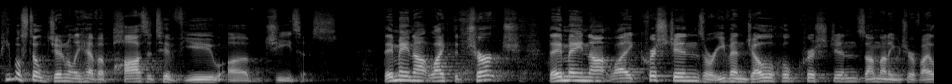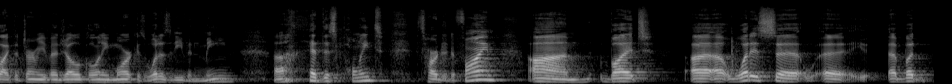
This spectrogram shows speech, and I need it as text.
people still generally have a positive view of Jesus. They may not like the church, they may not like Christians or evangelical Christians. I'm not even sure if I like the term evangelical anymore because what does it even mean uh, at this point? It's hard to define. Um, but uh, uh what is? Uh, uh, but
